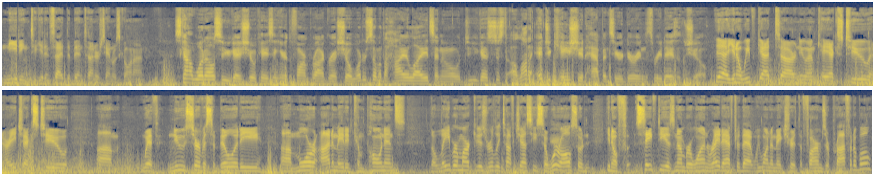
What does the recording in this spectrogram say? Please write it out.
needing to get inside the bin to understand what's going on. Scott, what else are you guys showcasing here at the Farm Progress Show? What are some of the highlights? I know do you guys just a lot of education happens here during the three days of the show. Yeah, you know we've got our new MKX2 and our HX2 um, with new serviceability, um, more automated components the labor market is really tough, Jesse. So we're also, you know, f- safety is number one. Right after that, we want to make sure that the farms are profitable.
